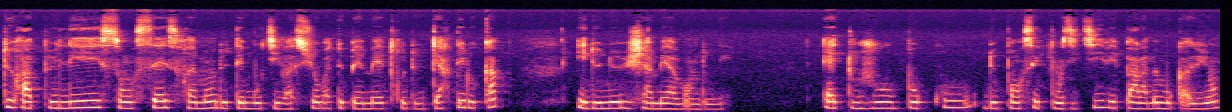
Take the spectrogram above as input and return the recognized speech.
Te rappeler sans cesse vraiment de tes motivations va te permettre de garder le cap et de ne jamais abandonner. Aie toujours beaucoup de pensées positives et par la même occasion,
